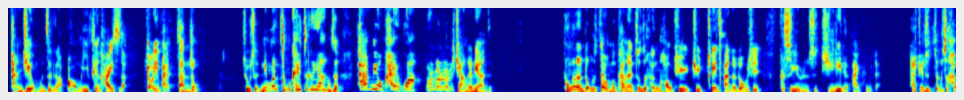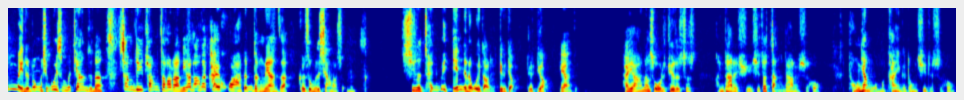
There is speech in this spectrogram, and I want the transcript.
看见我们这个，把我们一群孩子啊叫一排站住，是不是？你们怎么可以这个样子？它还没有开花，讲的那样子。同样的东西在我们看来这是很好去去摧残的东西，可是有人是极力的爱护的，他觉得这个是很美的东西，为什么这样子呢？上帝创造了，你要让它开花等等那样子啊。可是我们就想到说，嗯，现在才那么一点点的味道就丢掉丢掉这样子。哎呀，那时候我就觉得这是很大的学习。到长大的时候，同样我们看一个东西的时候，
